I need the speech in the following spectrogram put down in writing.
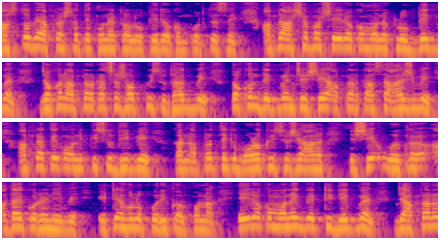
বাস্তবে আপনার সাথে কোনো একটা লোক এরকম করতেছে। আপনার আশেপাশে এরকম অনেক লোক দেখবেন, যখন আপনার কাছে সব কিছু থাকবে, তখন দেখবেন যে সে আপনার কাছে আসবে, আপনাকে অনেক কিছু দিবে, কারণ আপনার থেকে বড় কিছু সে সে আদায় করে নেবে। এটাই হলো পরিকল্পনা। এই রকম অনেক ব্যক্তি দেখবেন যে আপনারা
